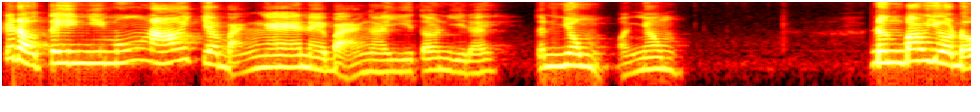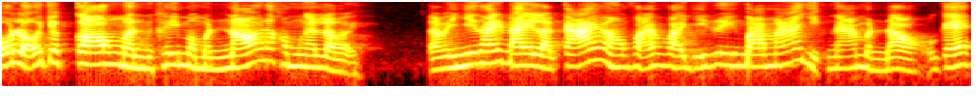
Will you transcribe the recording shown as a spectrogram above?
cái đầu tiên nhi muốn nói cho bạn nghe này bạn à, gì tên gì đây? Tên nhung bạn nhung. Đừng bao giờ đổ lỗi cho con mình khi mà mình nói nó không nghe lời. Tại vì như thấy đây là cái mà không phải không phải chỉ riêng ba má việt nam mình đâu ok?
